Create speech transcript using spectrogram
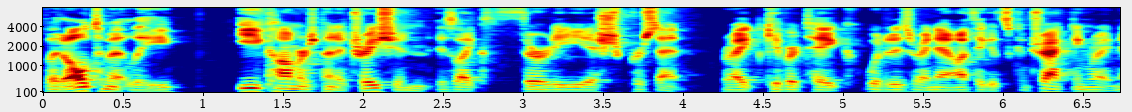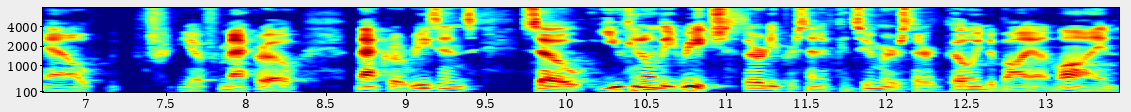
But ultimately, e-commerce penetration is like 30-ish percent, right? Give or take what it is right now. I think it's contracting right now, you know, for macro macro reasons. So you can only reach 30% of consumers that are going to buy online.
